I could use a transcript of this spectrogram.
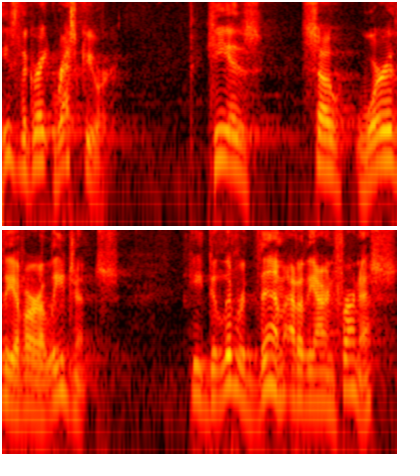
He's the great rescuer. He is so worthy of our allegiance. He delivered them out of the iron furnace.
